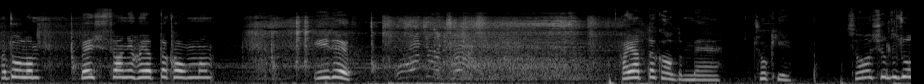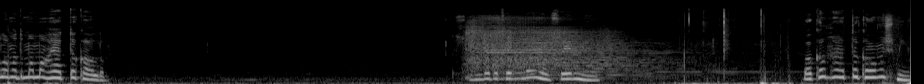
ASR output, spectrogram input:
Hadi oğlum. 5 saniye hayatta kalmam under attack. Hayatta kaldım be. Çok iyi. Savaş yıldızı olamadım ama hayatta kaldım. Sonunda batabiliyor muyum? Sayılmıyor. Bakalım hayatta kalmış mıyım?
